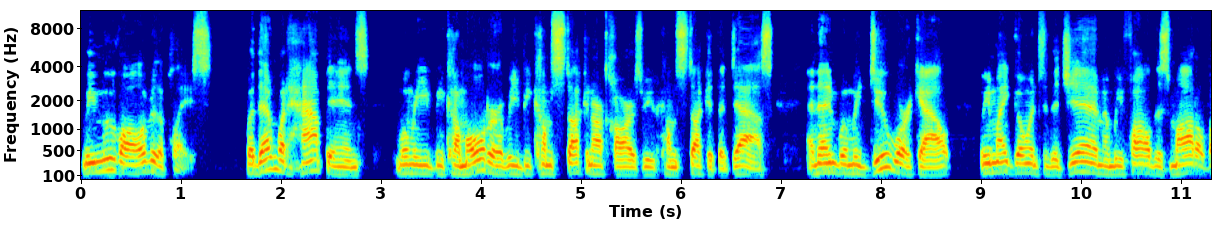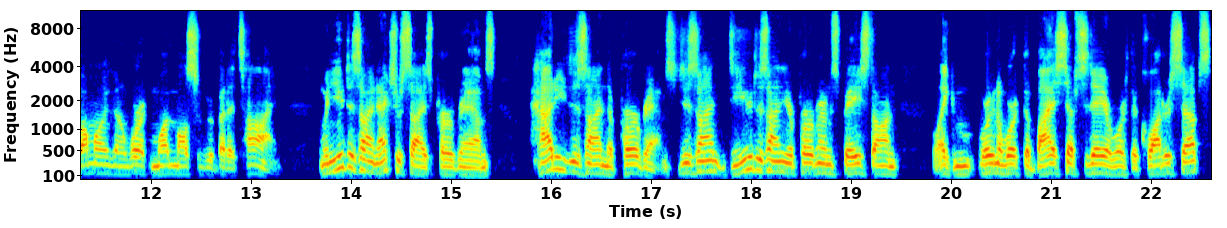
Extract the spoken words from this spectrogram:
We move all over the place. But then what happens when we become older, we become stuck in our cars, we become stuck at the desk. And then when we do work out, we might go into the gym and we follow this model of I'm only going to work one muscle group at a time. When you design exercise programs, how do you design the programs? Design do you design your programs based on like we're going to work the biceps today or work the quadriceps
